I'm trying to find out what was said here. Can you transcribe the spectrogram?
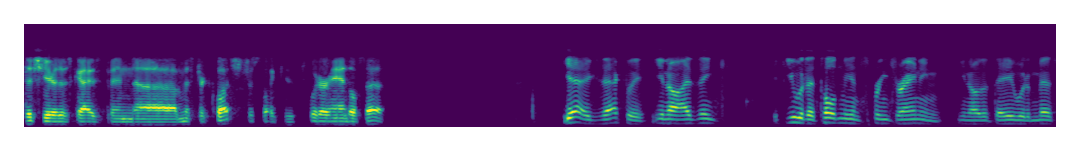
This year, this guy's been uh, Mr. Clutch, just like his Twitter handle says. Yeah, exactly. You know, I think if you would have told me in spring training, you know, that they would have missed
